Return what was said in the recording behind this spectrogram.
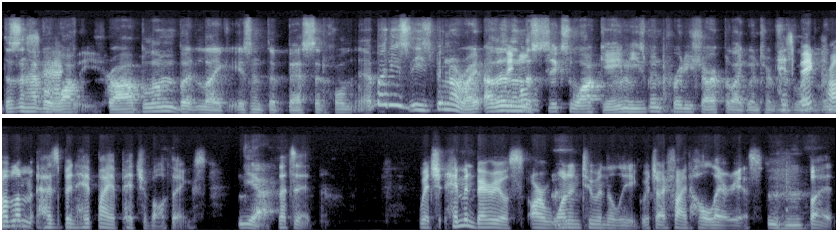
Doesn't have exactly. a walk problem, but like isn't the best at holding. But he's he's been all right. Other than the six walk game, he's been pretty sharp. But like in terms his of big like, problem has been hit by a pitch of all things. Yeah, that's it. Which him and Berrios are one and two in the league, which I find hilarious. Mm-hmm. But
